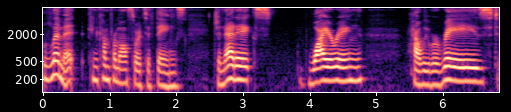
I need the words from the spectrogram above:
limit can come from all sorts of things genetics, wiring, how we were raised,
